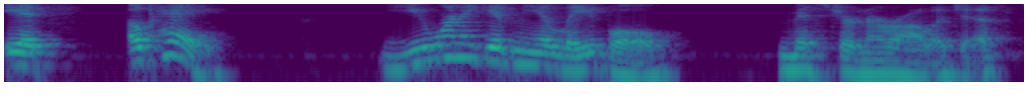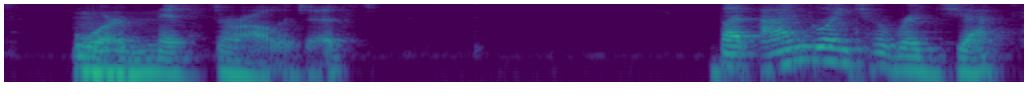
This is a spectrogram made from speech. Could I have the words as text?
it's okay, you want to give me a label, Mr. Neurologist or mm-hmm. Miss Neurologist, but I'm going to reject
